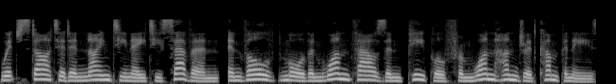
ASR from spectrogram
which started in 1987, involved more than 1,000 people from 100 companies.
